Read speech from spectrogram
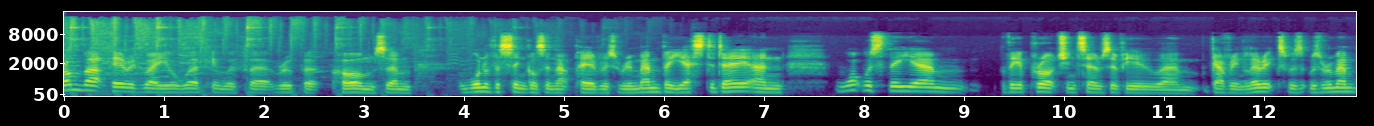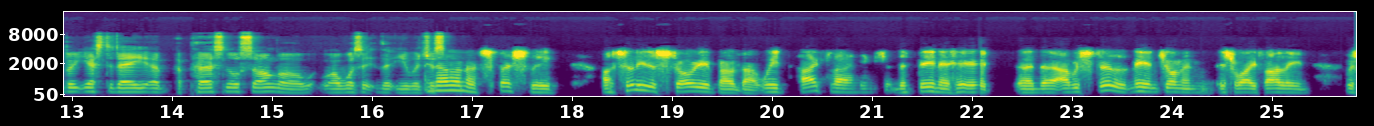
From that period where you were working with uh, Rupert Holmes, um, one of the singles in that period was "Remember Yesterday," and what was the um, the approach in terms of you um, gathering lyrics? Was was "Remember Yesterday" a, a, personal song, or or was it that you were just no, not especially. I'll tell you the story about that. We'd High Flying, there'd been a hit, and uh, I was still me and John and his wife Eileen were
